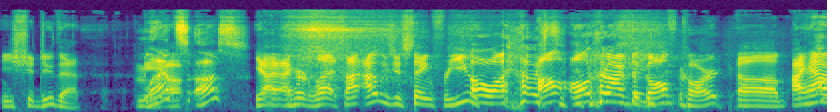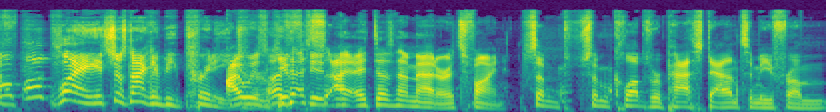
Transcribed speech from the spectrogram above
You should do that. I mean, Let's I'll- us. Yeah, I heard let's. I, I was just saying for you. Oh, I was- I'll, I'll drive the golf cart. Um, I have. I'll, I'll play. It's just not going to be pretty. I was Oh, gifted. I, it does not matter. It's fine. some some clubs were passed down to me from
